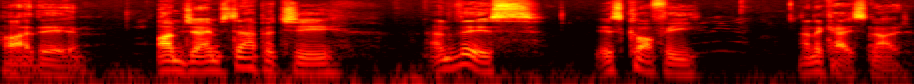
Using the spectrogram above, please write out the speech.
Hi there, I'm James d'Apice, and this is Coffee and a Case Note.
